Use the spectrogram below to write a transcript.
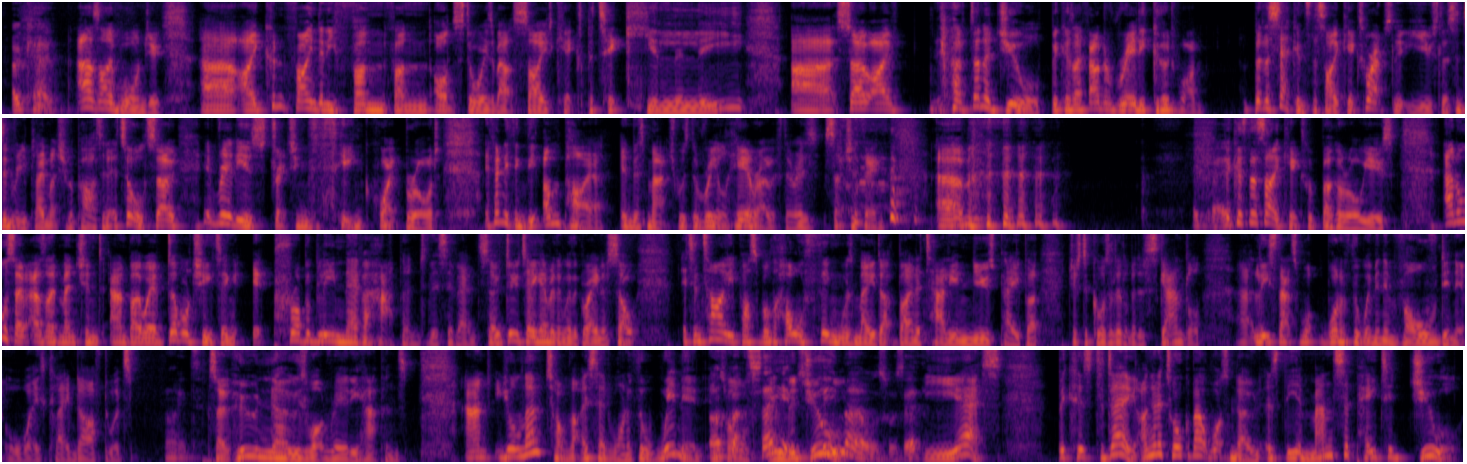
Okay. As I've warned you, uh, I couldn't find any fun, fun, odd stories about sidekicks particularly. Uh, so I've I've done a duel because I found a really good one. But the seconds, the sidekicks, were absolutely useless and didn't really play much of a part in it at all. So it really is stretching the theme quite broad. If anything, the umpire in this match was the real hero, if there is such a thing. Okay. because the sidekicks were bugger all use. And also, as I've mentioned, and by way of double cheating, it probably never happened, this event, so do take everything with a grain of salt. It's entirely possible the whole thing was made up by an Italian newspaper just to cause a little bit of scandal. Uh, at least that's what one of the women involved in it always claimed afterwards. Right. So who knows what really happens? And you'll know, Tom, that I said one of the women I was about to involved in the duel. females, was it? Yes, because today I'm going to talk about what's known as the Emancipated Duel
